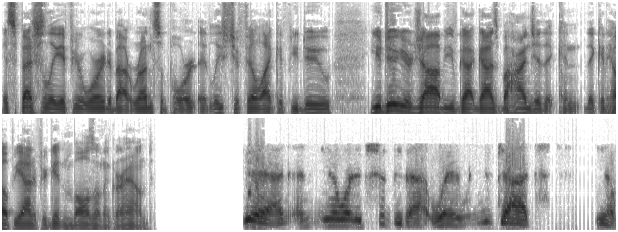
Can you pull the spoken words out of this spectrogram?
especially if you're worried about run support. At least you feel like if you do you do your job, you've got guys behind you that can that can help you out if you're getting balls on the ground. Yeah, and, and you know what? It should be that way when you've got you know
